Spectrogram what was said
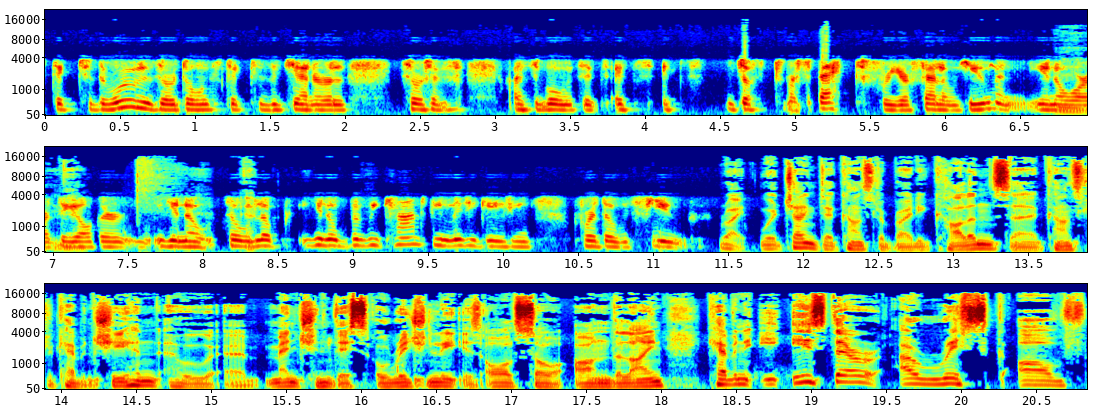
stick to the rules or don't stick to the general sort of, I suppose it's it's it's just respect for your fellow human, you know, or the other, you know. So look, you know, but we can't be mitigating for those few. Right. We're chatting to Councillor Bridie Collins, uh, Councillor Kevin Sheahan, who uh, mentioned this originally, is also on the line. Kevin, is there a risk of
